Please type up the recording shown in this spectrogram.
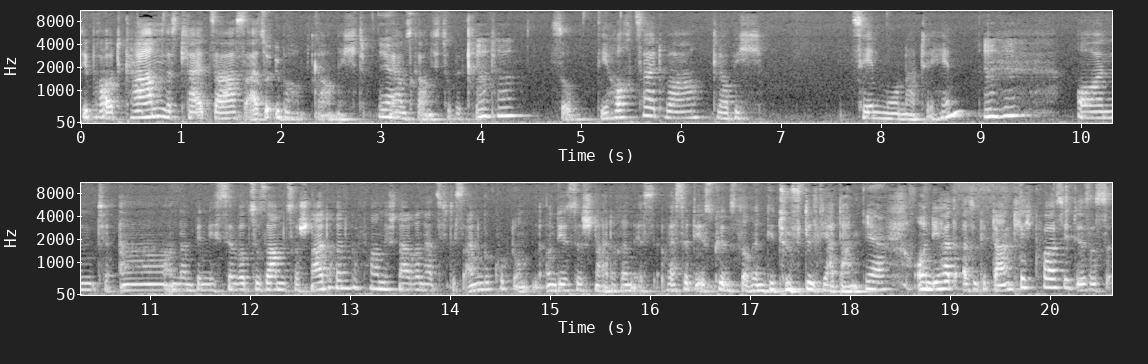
Die Braut kam, das Kleid saß also überhaupt gar nicht. Ja. Wir haben es gar nicht so gekriegt. Mhm. So, die Hochzeit war, glaube ich, zehn Monate hin. Mhm. Und, äh, und dann bin ich, sind wir zusammen zur Schneiderin gefahren. Die Schneiderin hat sich das angeguckt und, und diese Schneiderin ist, weißt du, die ist Künstlerin, die tüftelt ja dann. Ja. Und die hat also gedanklich quasi dieses äh,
